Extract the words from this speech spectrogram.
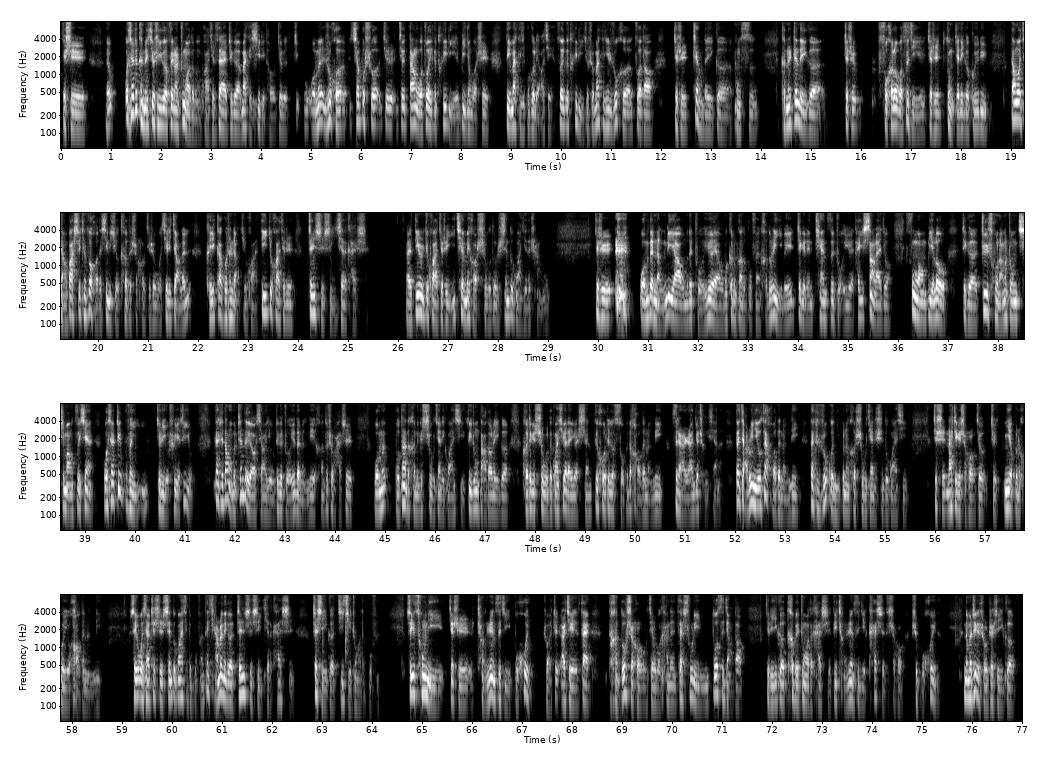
就是。呃，我想这可能就是一个非常重要的文化，就是在这个麦肯锡里头，就是这我们如何先不说，就是就当然我做一个推理，毕竟我是对麦肯锡不够了解，做一个推理，就是麦肯锡如何做到就是这样的一个公司，可能真的一个就是符合了我自己就是总结的一个规律。当我讲把事情做好的心理学课的时候，就是我其实讲了可以概括成两句话，第一句话就是真实是一切的开始，呃，第二句话就是一切美好事物都是深度关系的产物。就是 我们的能力啊，我们的卓越啊，我们各种各样的部分，很多人以为这个人天资卓越，他一上来就锋芒毕露，这个追逐囊中，其芒自现。我想这部分就是有时候也是有，但是当我们真的要想有这个卓越的能力，很多时候还是我们不断的和那个事物建立关系，最终达到了一个和这个事物的关系越来越深，最后这个所谓的好的能力自然而然就呈现了。但假如你有再好的能力，但是如果你不能和事物建立深度关系，就是那这个时候就就你也不能会有好的能力。所以我想这是深度关系的部分，在前面那个真实是一切的开始，这是一个极其重要的部分。所以从你就是承认自己不会，是吧？这而且在很多时候，就是我看到在书里你多次讲到，就是一个特别重要的开始，对承认自己开始的时候是不会的。那么这个时候，这是一个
